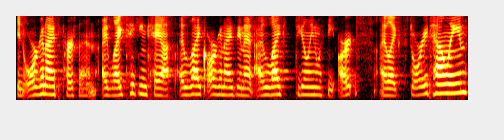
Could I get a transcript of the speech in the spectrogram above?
an organized person. I like taking chaos. I like organizing it. I like dealing with the arts. I like storytelling.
